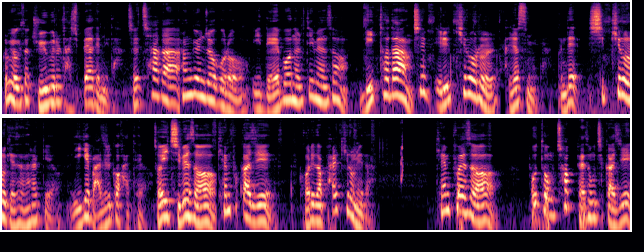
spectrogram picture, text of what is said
그럼 여기서 주유비를 다시 빼야 됩니다. 제 차가 평균적으로 이 4번을 뛰면서 리터당 11km를 달렸습니다. 근데 10km로 계산을 할게요. 이게 맞을 것 같아요. 저희 집에서 캠프까지 거리가 8km입니다. 캠프에서 보통 첫 배송지까지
